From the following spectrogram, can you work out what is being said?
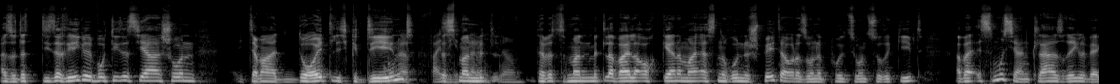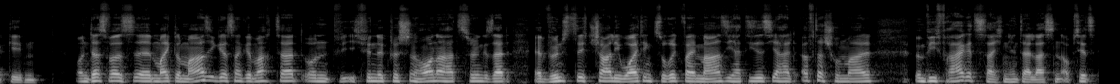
Also das, diese Regel wurde dieses Jahr schon, ich sag mal, deutlich gedehnt, ich dass man, mit, nicht genau. dass man mittlerweile auch gerne mal erst eine Runde später oder so eine Position zurückgibt. Aber es muss ja ein klares Regelwerk geben. Und das, was äh, Michael Masi gestern gemacht hat, und wie ich finde, Christian Horner hat es schön gesagt, er wünscht sich Charlie Whiting zurück, weil Masi hat dieses Jahr halt öfter schon mal irgendwie Fragezeichen hinterlassen. Ob es jetzt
